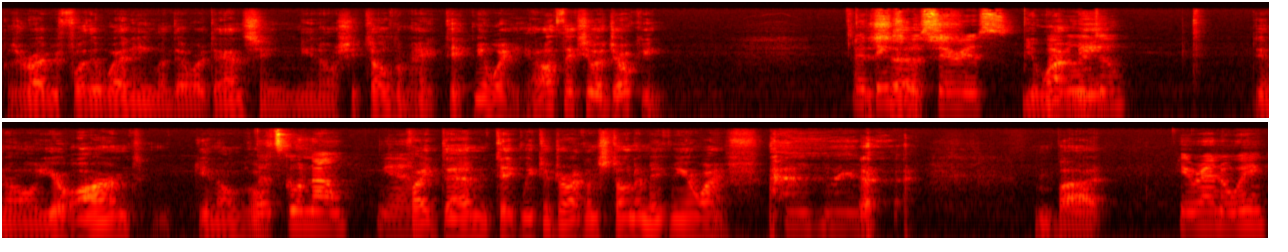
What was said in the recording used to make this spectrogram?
Because right before the wedding, when they were dancing, you know, she told him, "Hey, take me away." I don't think she was joking. I She think she was serious. "You want really me? do. You know, you're armed. You know, go Let's go now. Yeah. fight them. Take me to Dragonstone and make me your wife." hmm But he ran away.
